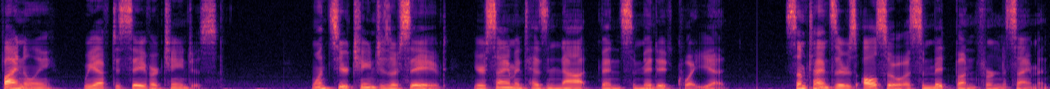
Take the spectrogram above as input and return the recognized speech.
Finally, we have to save our changes. Once your changes are saved, your assignment has not been submitted quite yet. Sometimes there is also a submit button for an assignment.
